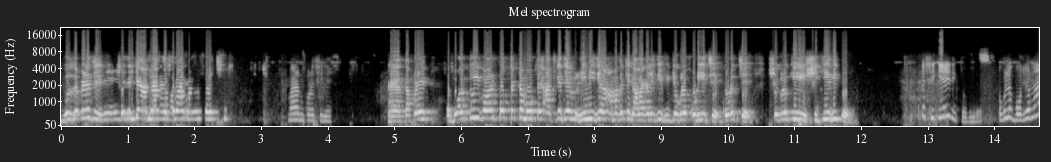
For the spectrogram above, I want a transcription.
বুঝতে পেরেছি? সেদিনকে আমরা আমরা কতবার বারণ করেছি। বারণ করেছিলে। হ্যাঁ তারপরে বল তুই বল প্রত্যেকটা মুহূর্তে আজকে যে রিমি যে আমাদেরকে গালাগালি দিয়ে ভিডিওগুলো করিয়েছে করেছে সেগুলো কি শিখিয়ে দিত? তো শিখিয়েই দিত ওগুলো। ওগুলো বোঝো না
